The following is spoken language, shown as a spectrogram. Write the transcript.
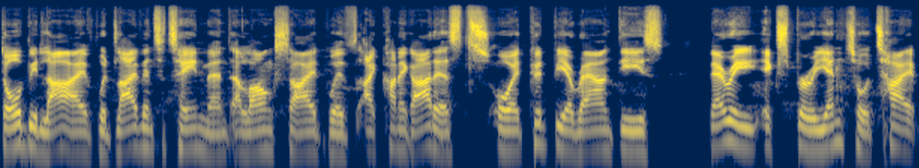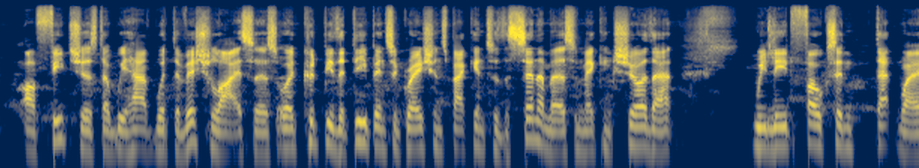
Dolby Live with live entertainment alongside with iconic artists, or it could be around these very experiential type of features that we have with the visualizers, or it could be the deep integrations back into the cinemas and making sure that we lead folks in that way,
